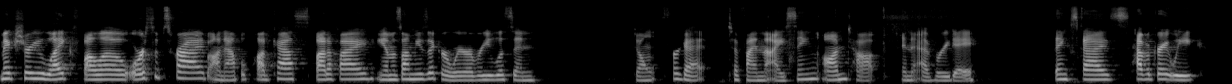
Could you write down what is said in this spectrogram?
Make sure you like, follow, or subscribe on Apple Podcasts, Spotify, Amazon Music, or wherever you listen don't forget to find the icing on top in every day. Thanks, guys. Have a great week.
